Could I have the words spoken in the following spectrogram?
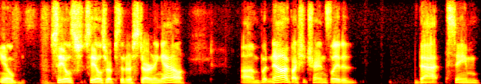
you know sales sales reps that are starting out. Um, but now I've actually translated that same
